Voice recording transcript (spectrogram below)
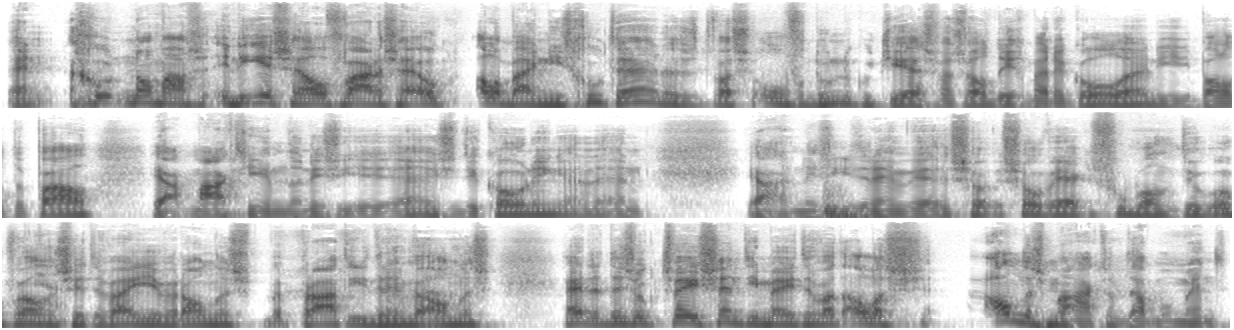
En goed, nogmaals, in de eerste helft waren zij ook allebei niet goed. Hè? Dus het was onvoldoende. Gutierrez was wel dicht bij de goal. Hè? Die, die bal op de paal. Ja, maakt hij hem, dan is hij, hè, is hij de koning. En, en ja, dan is iedereen weer... Zo, zo werkt voetbal natuurlijk ook wel. Ja. Dan zitten wij hier weer anders. Praat iedereen weer anders. Hè, dat is ook twee centimeter wat alles anders maakt op dat moment.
